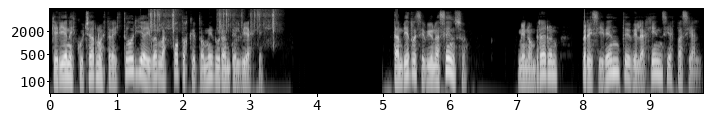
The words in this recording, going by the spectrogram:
Querían escuchar nuestra historia y ver las fotos que tomé durante el viaje. También recibí un ascenso. Me nombraron presidente de la Agencia Espacial.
